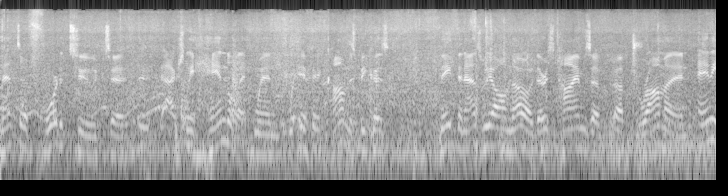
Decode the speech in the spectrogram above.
mental fortitude to uh, actually handle it when if it comes, because Nathan, as we all know, there's times of, of drama in any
